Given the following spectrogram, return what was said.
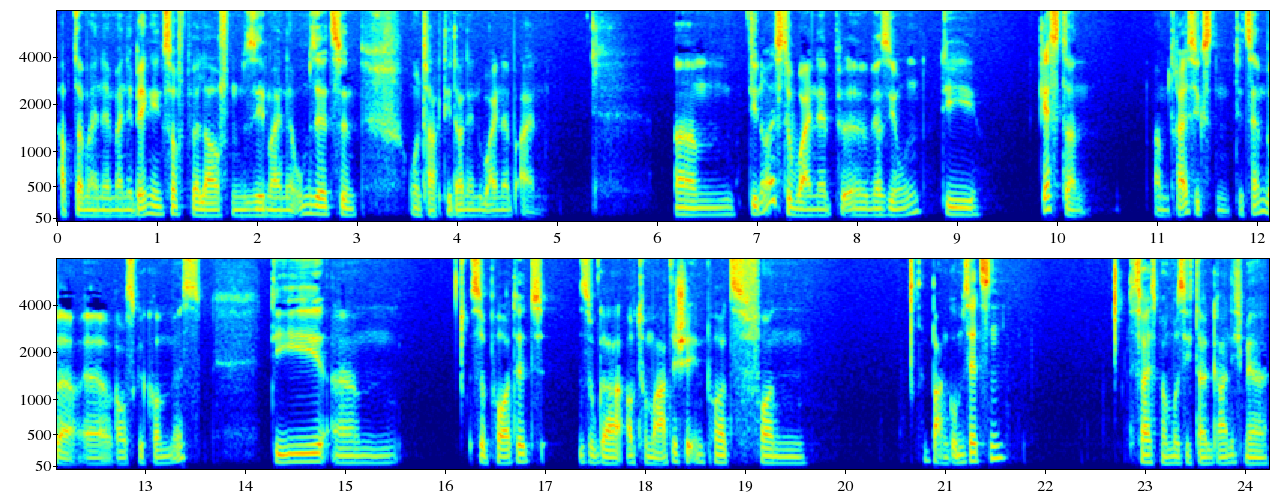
Habe da meine, meine Banking-Software laufen, sehe meine Umsätze und trage die dann in YNAB ein. Ähm, die neueste YNAB-Version, die gestern am 30. Dezember äh, rausgekommen ist, die ähm, supportet sogar automatische Imports von Bankumsätzen. Das heißt, man muss sich da gar nicht mehr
